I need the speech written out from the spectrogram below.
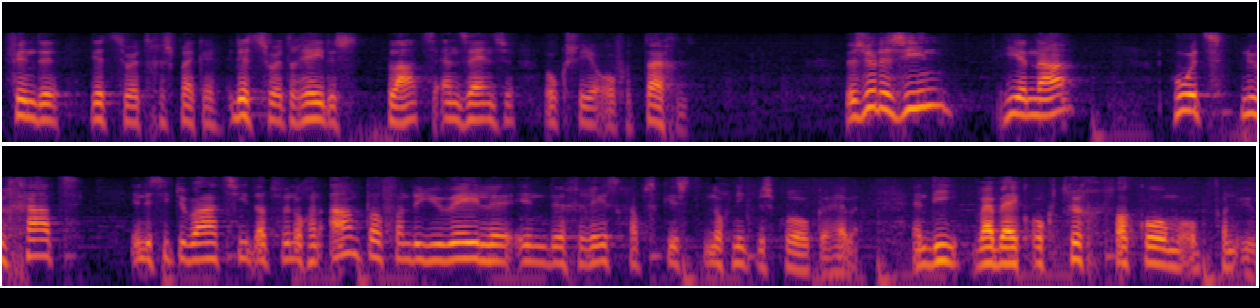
Vinden dit soort gesprekken. Dit soort redes plaats. En zijn ze ook zeer overtuigend. We zullen zien hierna hoe het nu gaat in de situatie dat we nog een aantal van de juwelen in de gereedschapskist nog niet besproken hebben. En die waarbij ik ook terug zal komen op van u.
